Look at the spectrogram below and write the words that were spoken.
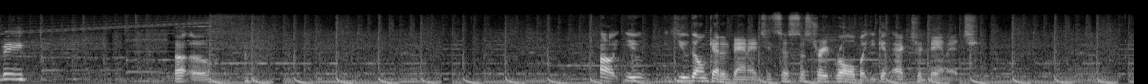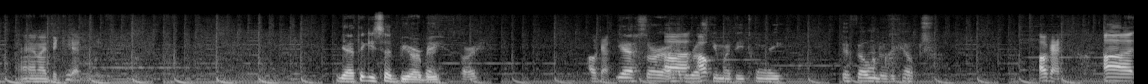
Me. Uh oh. Oh, you you don't get advantage. It's just a straight roll, but you get extra damage. And I think he had to leave. Yeah, I think he said BRB. Sorry. Okay. Yeah, sorry. I had to Uh, rescue my D20. It fell under the couch. Okay. Uh,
